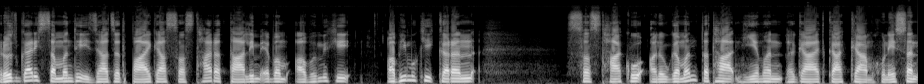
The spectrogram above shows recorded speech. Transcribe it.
रोजगारी सम्बन्धी इजाजत पाएका संस्था र तालिम एवं अभिमुखी अभिमुखीकरण संस्थाको अनुगमन तथा नियमन लगायतका काम हुनेछन्।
